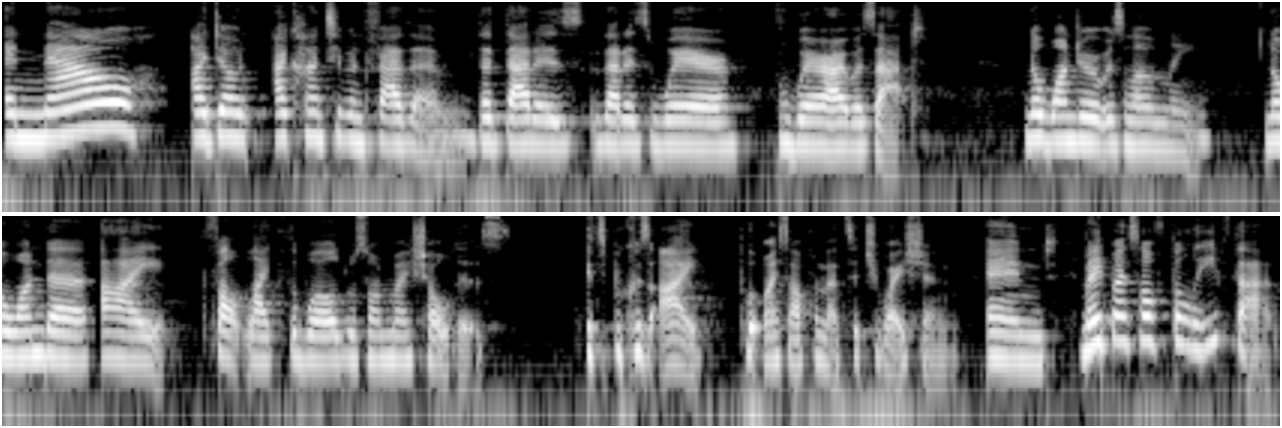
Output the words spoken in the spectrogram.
And now I don't, I can't even fathom that that is that is where where I was at. No wonder it was lonely. No wonder I felt like the world was on my shoulders. It's because I put myself in that situation and made myself believe that.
